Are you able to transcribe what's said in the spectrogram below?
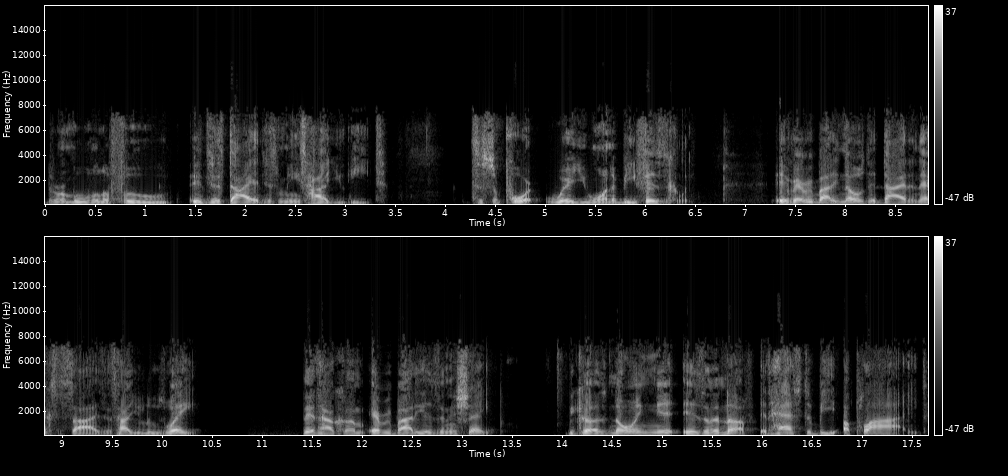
the removal of food. It just diet just means how you eat to support where you want to be physically if everybody knows that diet and exercise is how you lose weight, then how come everybody isn't in shape? Because knowing it isn't enough. It has to be applied.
